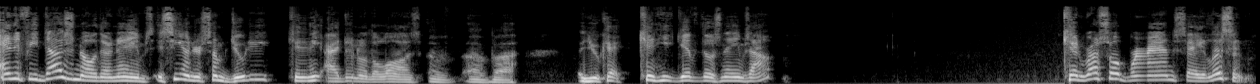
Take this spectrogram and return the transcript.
And if he does know their names, is he under some duty? Can he? I don't know the laws of of uh, UK. Can he give those names out? Can Russell Brand say, "Listen"?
